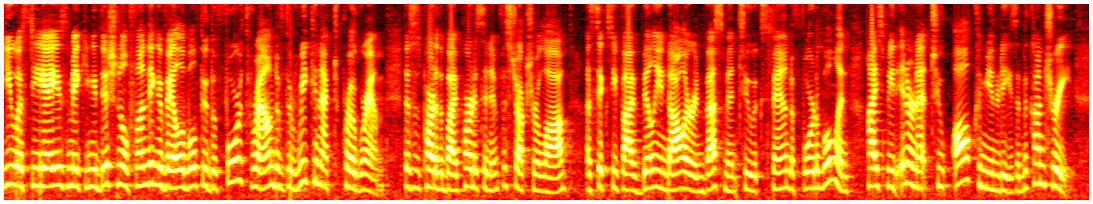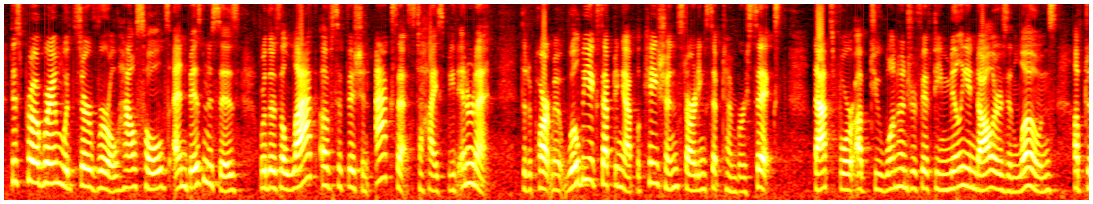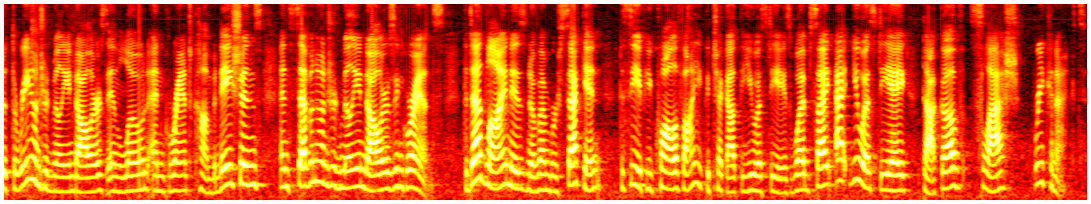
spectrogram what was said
USDA is making additional funding available through the fourth round of the Reconnect program. This is part of the bipartisan infrastructure law, a $65 billion investment to expand affordable and high-speed internet to all communities in the country. This program would serve rural households and businesses where there's a lack of sufficient access to high-speed internet. The department will be accepting applications starting September 6th. That's for up to $150 million in loans, up to $300 million in loan and grant combinations, and $700 million in grants. The deadline is November 2nd. To see if you qualify, you could check out the USDA's website at usda.gov/reconnect.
